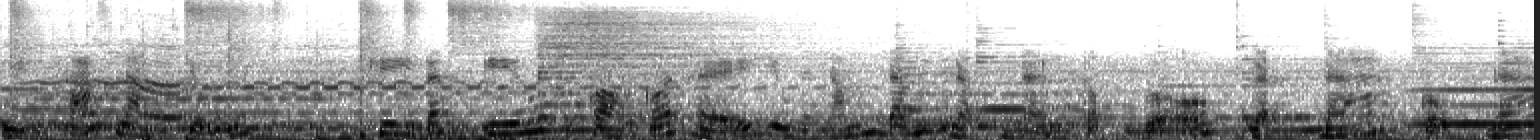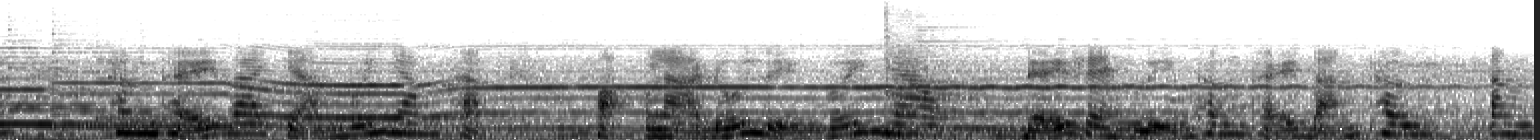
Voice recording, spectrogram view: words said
quyền pháp làm chủ, khi tất yếu còn có thể dùng nắm đấm đập nện cọc gỗ, gạch đá, cột đá thân thể va chạm với nham thạch hoặc là đối luyện với nhau để rèn luyện thân thể bản thân, tăng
